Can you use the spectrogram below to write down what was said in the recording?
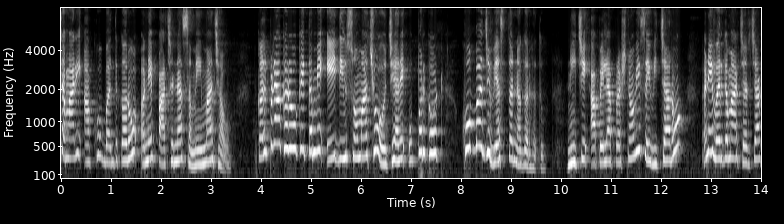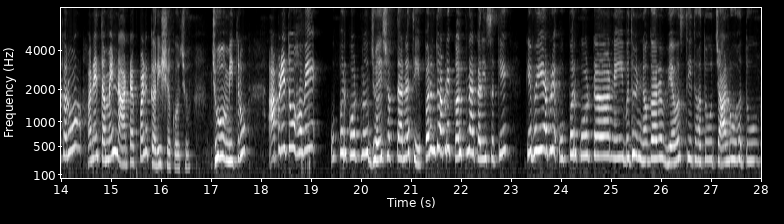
તમારી આંખો બંધ કરો અને પાછળના સમયમાં જાઓ. કલ્પના કરો કે તમે એ દિવસોમાં છો જ્યારે ઉપરકોટ ખૂબ જ વ્યસ્ત નગર હતું. નીચે આપેલા પ્રશ્નો વિશે વિચારો અને વર્ગમાં ચર્ચા કરો અને તમે નાટક પણ કરી શકો છો. જુઓ મિત્રો, આપણે તો હવે ઉપરકોટનું જોઈ શકતા નથી, પરંતુ આપણે કલ્પના કરી શકીએ કે ભાઈ આપણે ઉપરકોટ ને એ બધું નગર વ્યવસ્થિત હતું, ચાલુ હતું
